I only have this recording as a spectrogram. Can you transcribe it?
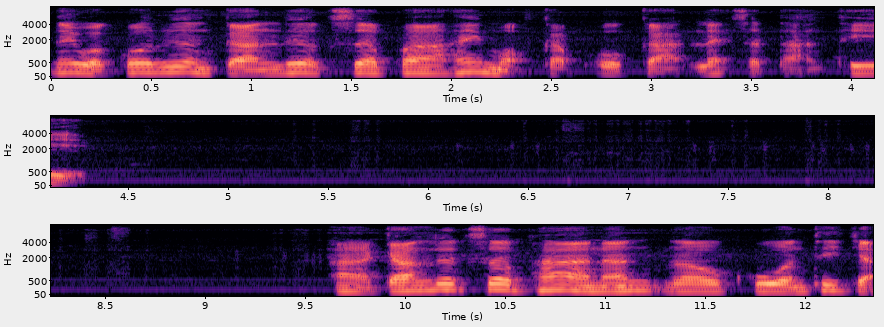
ในหัวข้อเรื่องการเลือกเสื้อผ้าให้เหมาะกับโอกาสและสถานที่ การเลือกเสื้อผ้านั้นเราควรที่จะ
